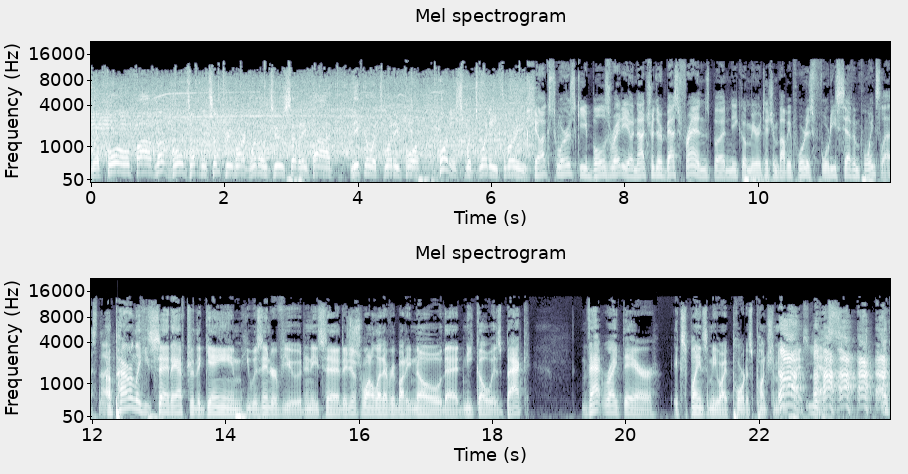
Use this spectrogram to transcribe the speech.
with 405 left. Bulls up the century mark 102.75. Nico at 24. Portis with 23. Chuck Swirsky, Bulls Radio. Not sure they're best friends, but Nico Mirotic and Bobby Portis 47 points last night. Apparently, he said after the game he was interviewed, and he said, "I just want to let everybody know that Nico is back." That right there explains to me why Portis punched him in the ah! face. yes. Like,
